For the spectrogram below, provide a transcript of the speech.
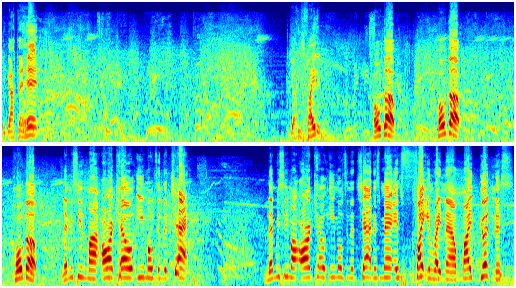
He got the hit. Yo, he's fighting. Hold up. Hold up. Hold up. Let me see my Arkel emotes in the chat. Let me see my Arkel emotes in the chat. This man is fighting right now. My goodness.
